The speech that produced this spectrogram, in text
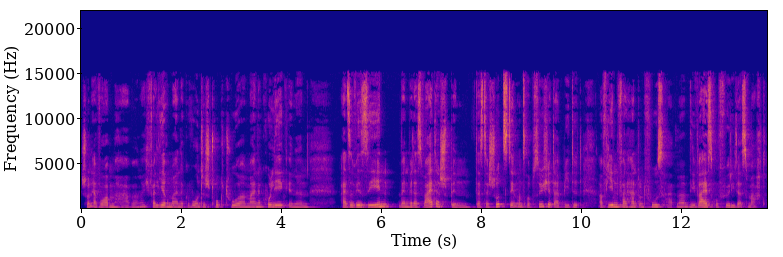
schon erworben habe. Ich verliere meine gewohnte Struktur, meine KollegInnen. Also wir sehen, wenn wir das weiterspinnen, dass der Schutz, den unsere Psyche da bietet, auf jeden Fall Hand und Fuß hat. Ne? Die weiß, wofür die das macht.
